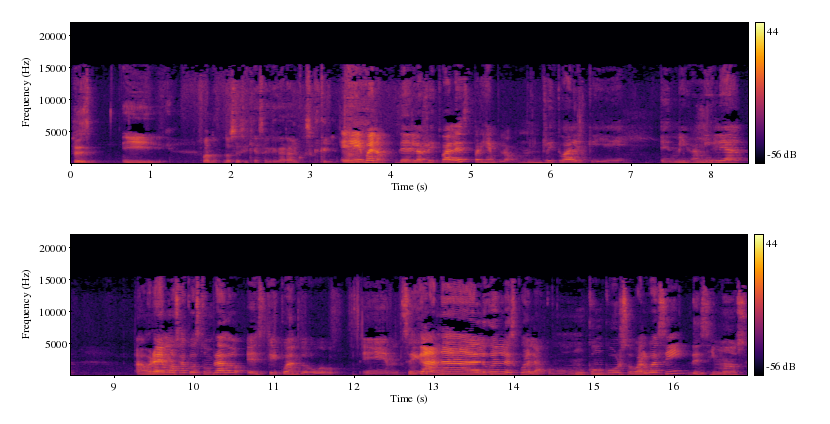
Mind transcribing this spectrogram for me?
Entonces, y bueno, no sé si quieres agregar algo, eh, bueno, de los rituales, por ejemplo, un ritual que en mi familia ahora hemos acostumbrado es que cuando em, se gana algo en la escuela, como un concurso o algo así, decimos,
